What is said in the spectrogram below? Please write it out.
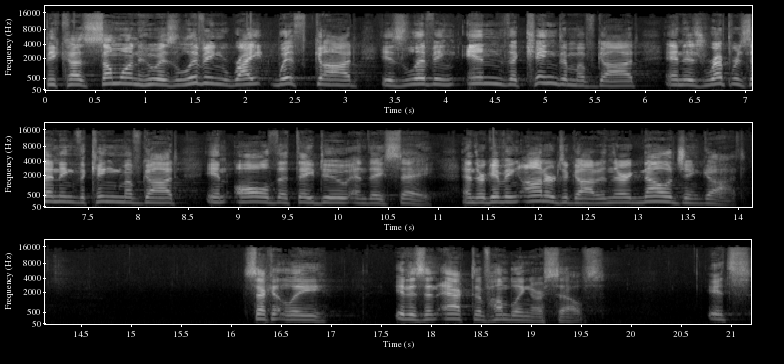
Because someone who is living right with God is living in the kingdom of God and is representing the kingdom of God in all that they do and they say. And they're giving honor to God and they're acknowledging God. Secondly, it is an act of humbling ourselves. It's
